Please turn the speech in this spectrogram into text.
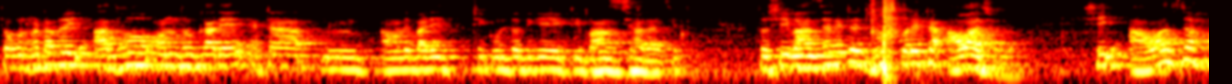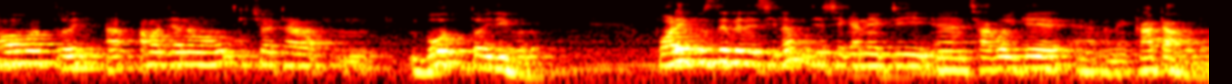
তখন হঠাৎ ওই আধো অন্ধকারে একটা আমাদের বাড়ির ঠিক উল্টো দিকে একটি বাঁশ ঝাড় আছে। তো সেই বাঁশ ঝাড়ে একটা ঝুপ করে একটা আওয়াজ হলো। সেই আওয়াজটা হওয়া মাত্রই আমার যেন কিছু একটা বোধ তৈরি হলো। পরে বুঝতে পেরেছিলাম যে সেখানে একটি ছাগলকে মানে কাটা হলো।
